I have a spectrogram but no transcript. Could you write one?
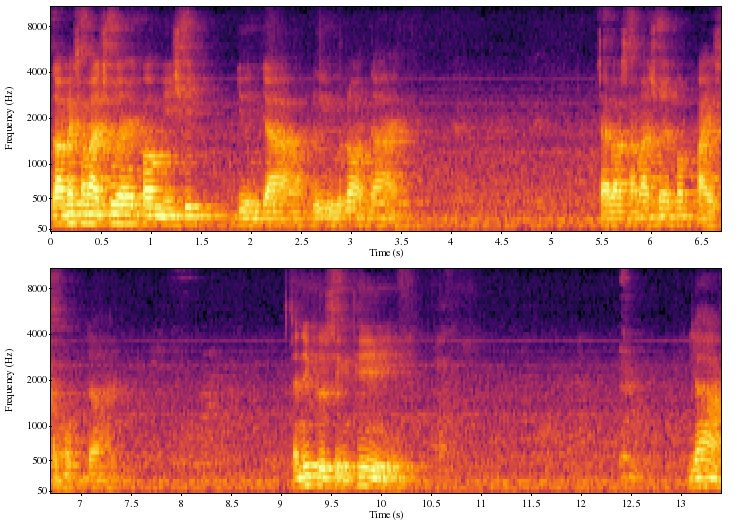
เราไม่สามารถช่วยให้เขามีชีวิตยืนยาวหรืออยู่รอดได้ แต่เราสามารถช่วยเขาไปสงบได้ อันนี้คือสิ่งที่ ยาก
